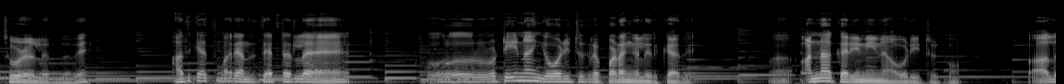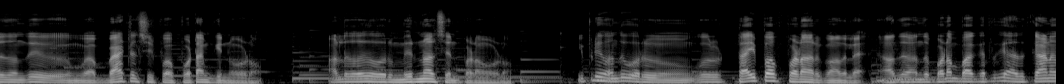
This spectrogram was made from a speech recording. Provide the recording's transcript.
சூழல் இருந்தது. அதுக்கேற்ற மாதிரி அந்த தேட்டரில் ஒரு ரொட்டீனாக இங்கே ஓடிட்டுருக்கிற படங்கள் இருக்காது. அண்ணா கரினினா ஓடிட்டுருக்கோம். அல்லது வந்து பேட்டில் ஷிப் ஆஃப் பொட்டாம்கின் ஓடும். அல்லது ஒரு மிர்னால் சென் படம் ஓடும். இப்படி வந்து ஒரு ஒரு டைப் ஆஃப் படம் இருக்கும் அதில். அது அந்த படம் பார்க்குறதுக்கு அதுக்கான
